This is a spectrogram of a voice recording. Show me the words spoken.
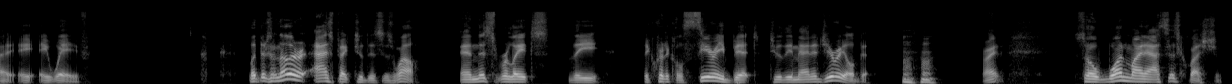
a, a wave. But there's another aspect to this as well and this relates the the critical theory bit to the managerial bit mm-hmm. right? So one might ask this question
